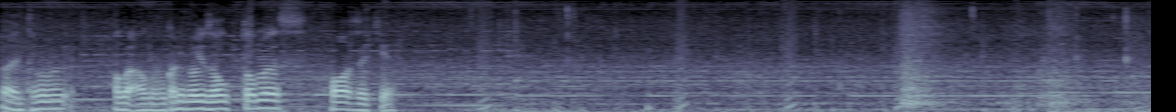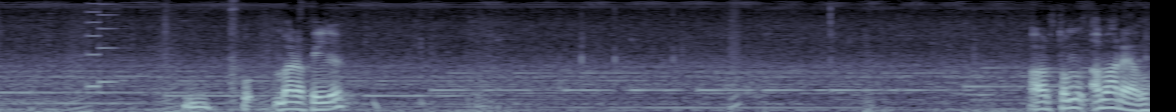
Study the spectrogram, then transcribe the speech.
Ah, então agora, agora vai usar o Thomas Rosa aqui. Maravilha. Agora toma amarelo.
